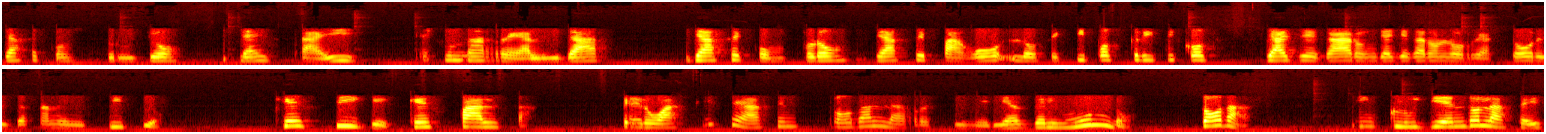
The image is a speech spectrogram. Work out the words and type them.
ya se construyó, ya está ahí, es una realidad, ya se compró, ya se pagó, los equipos críticos ya llegaron, ya llegaron los reactores, ya están en el sitio. ¿Qué sigue? ¿Qué falta? Pero así se hacen todas las refinerías del mundo, todas, incluyendo las seis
